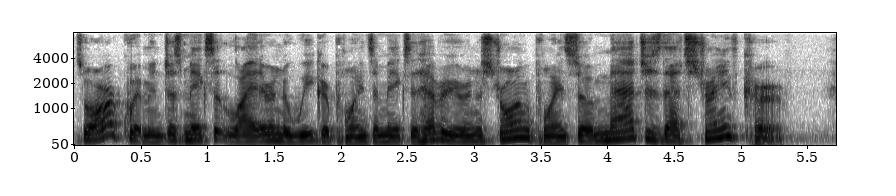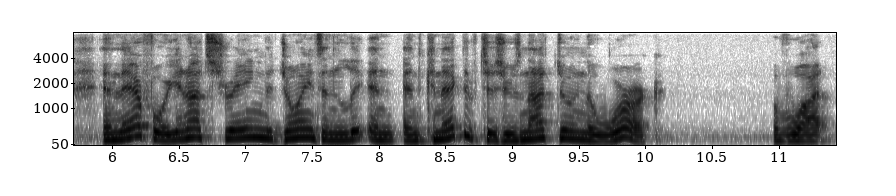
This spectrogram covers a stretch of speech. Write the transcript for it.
So our equipment just makes it lighter in the weaker points and makes it heavier in the stronger points, so it matches that strength curve, and therefore you're not straining the joints and and, and connective tissue is not doing the work of what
